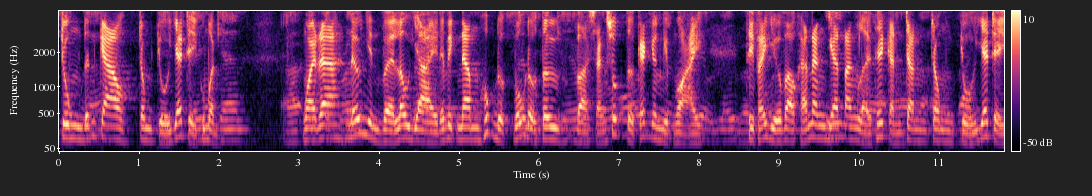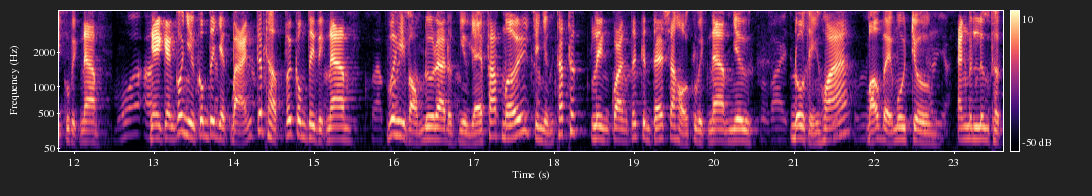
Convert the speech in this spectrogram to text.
trung đến cao trong chuỗi giá trị của mình. Ngoài ra, nếu nhìn về lâu dài để Việt Nam hút được vốn đầu tư và sản xuất từ các doanh nghiệp ngoại, thì phải dựa vào khả năng gia tăng lợi thế cạnh tranh trong chuỗi giá trị của Việt Nam. Ngày càng có nhiều công ty Nhật Bản kết hợp với công ty Việt Nam với hy vọng đưa ra được nhiều giải pháp mới cho những thách thức liên quan tới kinh tế xã hội của Việt Nam như đô thị hóa, bảo vệ môi trường, an ninh lương thực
